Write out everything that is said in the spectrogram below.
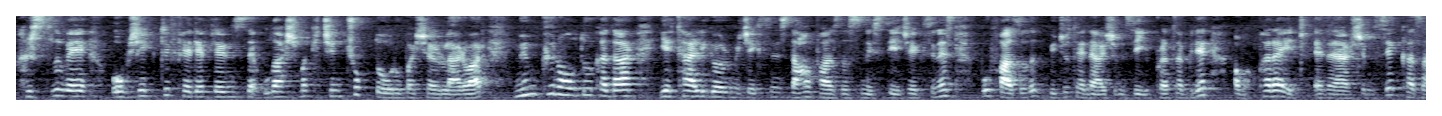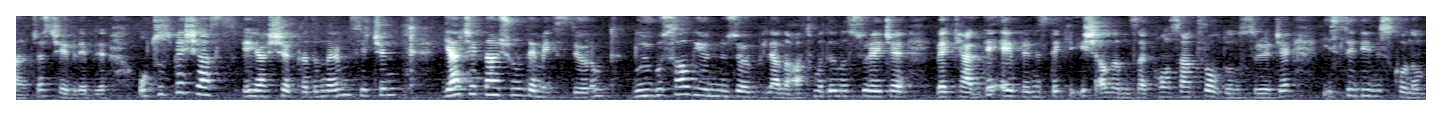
hırslı ve objektif hedeflerinize ulaşmak için çok doğru başarılar var. Mümkün olduğu kadar yeterli görmeyeceksiniz, daha fazlasını isteyeceksiniz. Bu fazlalık vücut enerjimizi yıpratabilir ama para enerjimizi kazanca çevirebilir. 35 yaş, yaşı kadınlarımız için Gerçekten şunu demek istiyorum. Duygusal yönünüzü ön plana atmadığınız sürece ve kendi evrenizdeki iş alanınıza konsantre olduğunuz sürece istediğimiz konum,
